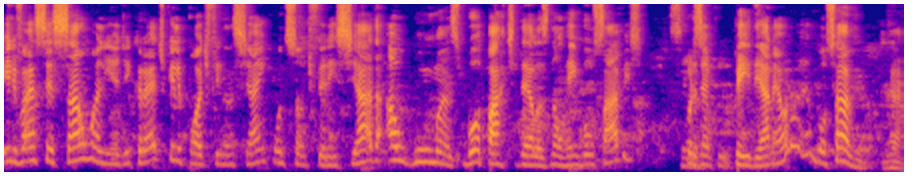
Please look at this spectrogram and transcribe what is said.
Ele vai acessar uma linha de crédito que ele pode financiar em condição diferenciada, algumas, boa parte delas não reembolsáveis, Sim. Por exemplo, o PID Anel não é reembolsável. É.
